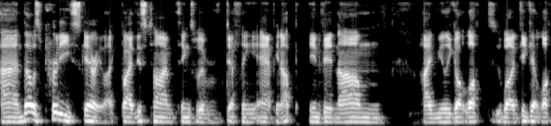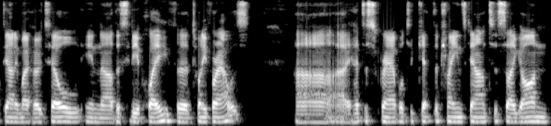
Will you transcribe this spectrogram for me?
And that was pretty scary. Like by this time, things were definitely amping up. In Vietnam, I nearly got locked. Well, I did get locked down in my hotel in uh, the city of Hue for 24 hours. Uh, I had to scramble to get the trains down to Saigon.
